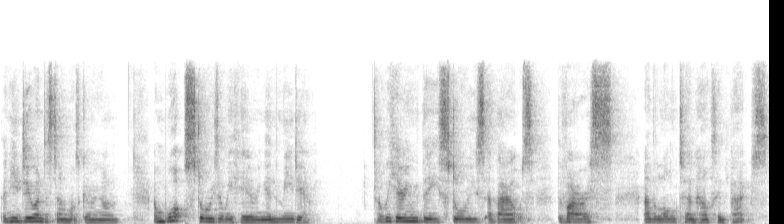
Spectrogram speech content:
then you do understand what's going on. And what stories are we hearing in the media? Are we hearing the stories about the virus and the long-term health impacts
